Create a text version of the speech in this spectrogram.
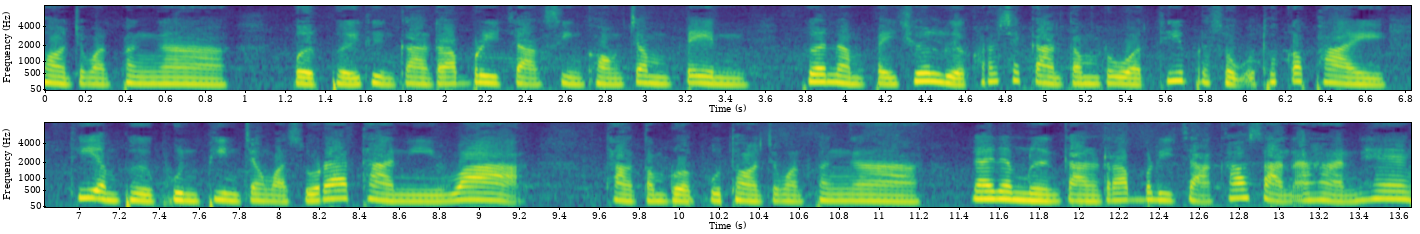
ธรจังหวัดพังงา เปิดเผยถึงการรับบริจาคสิ่งของจำเป็น เพื่อนำไปช่วยเหลือข้าราชการตำรวจที่ประสบอุทกภัย ที่อำเภอพุนพินจังหวัดสุราษฎร์ธานีว่า ทางตำรวจภูธรจังหวัดพังงา ได้ดำเนินการรับบริจาคข้าวสารอาหารแห้ง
